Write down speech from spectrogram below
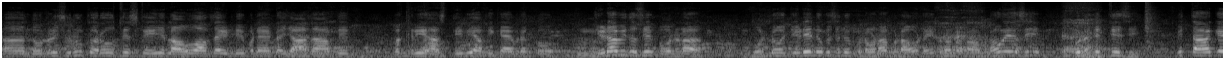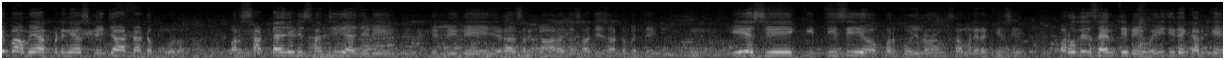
ਅੰਦੋਲਨ ਸ਼ੁਰੂ ਕਰੋ, ਉੱਥੇ ਸਟੇਜ ਲਾਓ, ਆਪਦਾ ਇੰਡੀਪੈਂਡੈਂਟ ਆਜ਼ਾਦ, ਆਪਦੀ ਵੱਖਰੀ ਹਸਤੀ ਵੀ ਆਪਦੀ ਕਾਇਮ ਰੱਖੋ। ਜਿਹੜਾ ਵੀ ਤੁਸੀਂ ਬੋਲਣਾ, ਬੋਲੋ, ਜਿਹੜੇ ਨੂੰ ਕਿਸੇ ਨੂੰ ਬੁਲਾਉਣਾ, ਬੁਲਾਓ, ਨਹੀਂ ਬੁਲਾਉਣਾ, ਨਾ ਬੁਲਾਓ, ਇਹ ਅਸੀਂ ਉਹਨੂੰ ਦਿੱਤੀ ਸੀ। ਵੀ ਤਾਂ ਕਿ ਭਾਵੇਂ ਆਪਣੀਆਂ ਸਟੇਜਾਂ ਅੱਡ ਅੱਡ ਹੋਣ। ਪਰ ਸੱਟ ਹੈ ਜਿਹੜੀ ਸਾਂਝੀ ਹੈ ਜਿਹੜੀ ਦਿੱਲੀ ਦੇ ਜਿਹੜਾ ਸਰਕਾਰ ਹੈ ਤੇ ਸਾਂਝੀ ਸੱਟ ਵੱਜੇ ਇਹ ਅਸੀਂ ਕੀਤੀ ਸੀ, ਉਹ ਪ੍ਰਪੋਜ਼ਲ ਨੂੰ ਸਾਹਮਣੇ ਰੱਖੀ ਸੀ, ਪਰ ਉਹਦੇ ਸਹਿਮਤੀ ਨਹੀਂ ਹੋਈ, ਜਿਹਦੇ ਕਰਕੇ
